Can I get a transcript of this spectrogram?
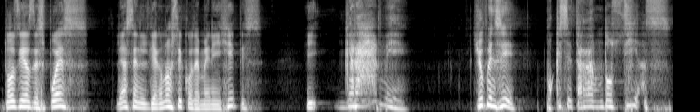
dos días después le hacen el diagnóstico de meningitis. Y grave. Yo pensé, ¿por qué se tardaron dos días?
